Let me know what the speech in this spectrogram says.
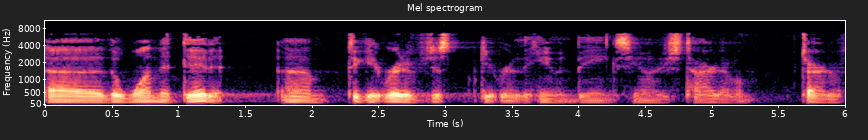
uh, the one that did it um, to get rid of just get rid of the human beings. You know, just tired of them, tired of.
